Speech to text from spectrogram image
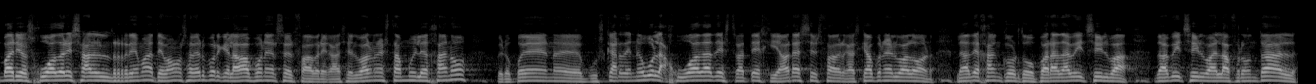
varios jugadores al remate. Vamos a ver porque la va a poner Ser Fábregas. El balón está muy lejano, pero pueden eh, buscar de nuevo la jugada de estrategia. Ahora es Ser Fábregas que va a poner el balón. La dejan corto para David Silva. David Silva en la frontal.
